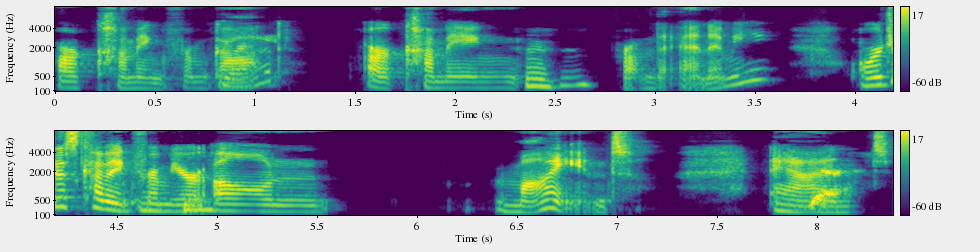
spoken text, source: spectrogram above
are coming from God, right. are coming mm-hmm. from the enemy, or just coming from mm-hmm. your own mind. And yes.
